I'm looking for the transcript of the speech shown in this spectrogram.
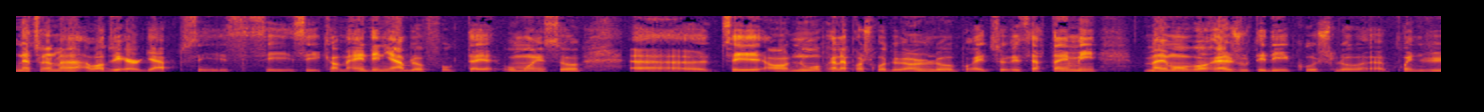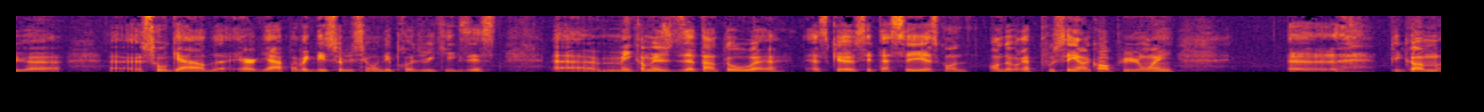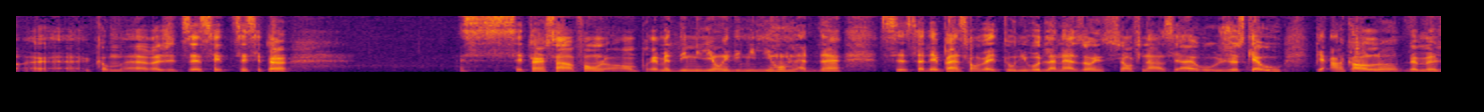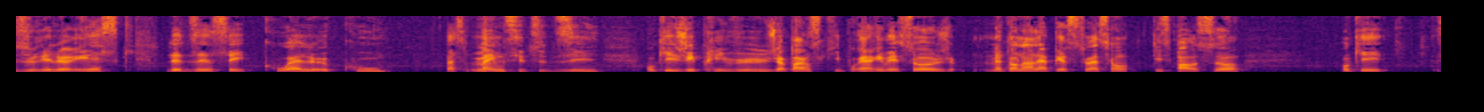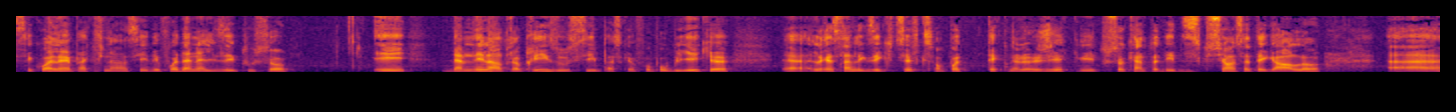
naturellement, avoir du air gap, c'est comme indéniable. Il faut que tu aies au moins ça. Euh, nous, on prend l'approche 3-2-1 pour être sûr et certain, mais même on va rajouter des couches, là, euh, point de vue euh, euh, sauvegarde, air gap, avec des solutions, des produits qui existent. mais comme je disais tantôt, est-ce que c'est assez? Est-ce qu'on on devrait pousser encore plus loin? Comme, comme Roger disait, c'est un c'est un sans fond. On pourrait mettre des millions et des millions là-dedans. Ça dépend si on va être au niveau de la NASA, institution financière, ou jusqu'à où. Puis encore là, de mesurer le risque, de dire c'est quoi le coût. Parce que même si tu dis, OK, j'ai prévu, je pense qu'il pourrait arriver ça, mettons dans la pire situation, il se passe ça. OK, c'est quoi l'impact financier? Des fois, d'analyser tout ça et d'amener l'entreprise aussi, parce qu'il ne faut pas oublier que euh, le restant de l'exécutif qui ne sont pas technologiques et tout ça, quand tu as des discussions à cet égard-là, euh,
